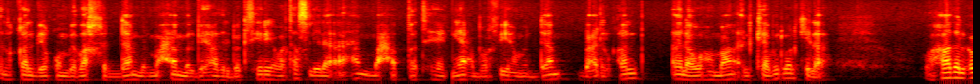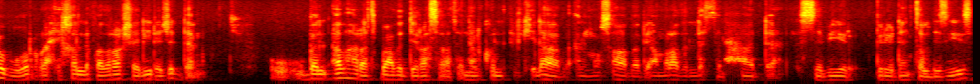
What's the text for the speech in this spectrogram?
القلب يقوم بضخ الدم المحمل بهذه البكتيريا وتصل إلى أهم محطتين يعبر فيهم الدم بعد القلب ألا وهما الكبد والكلى. وهذا العبور راح يخلف أضرار شديدة جدا. بل أظهرت بعض الدراسات أن الكلاب المصابة بأمراض اللثة الحادة ال severe periodontal disease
